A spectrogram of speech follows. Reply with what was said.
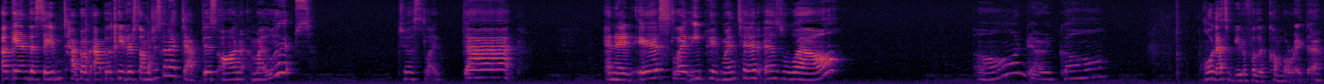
Again the same type of applicator so i'm just to tap this on my lips just like that. And it is slightly pigmented as well. Oh there we go Oh, that's a beautiful lip combo right there.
